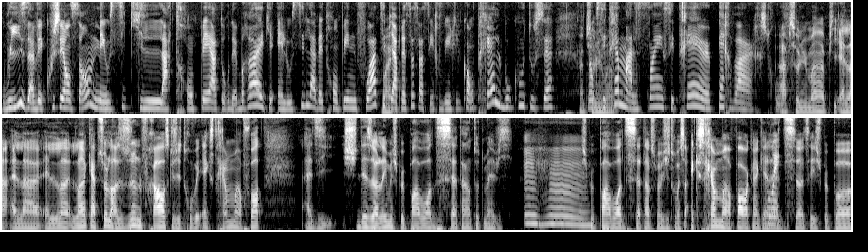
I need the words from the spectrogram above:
oui, ils avaient couché ensemble, mais aussi qu'il la trompait à tour de bras et qu'elle aussi l'avait trompé une fois. Ouais. Puis après ça, ça s'est reviré contre elle beaucoup, tout ça. Donc, Absolument. c'est très malsain, c'est très euh, pervers, je trouve. Absolument. Puis elle, a- elle, elle l'encapsule dans une phrase que j'ai trouvée extrêmement forte. Elle dit Je suis désolé, mais je peux pas avoir 17 ans toute ma vie. Mhm. Je peux pas avoir 17 ans. J'ai trouvé ça extrêmement fort quand elle a dit ça. Tu sais, je peux pas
